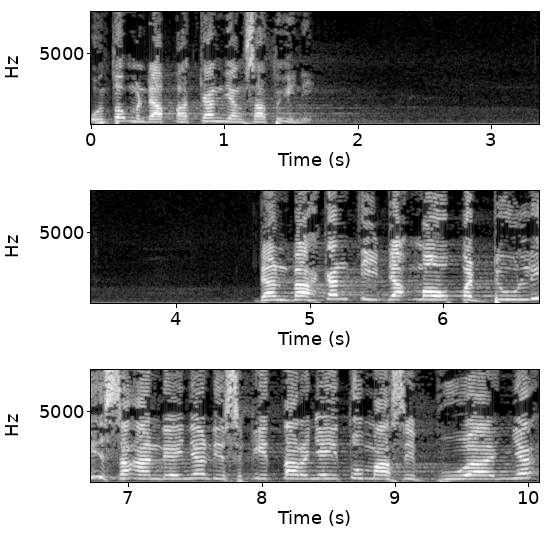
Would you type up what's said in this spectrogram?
untuk mendapatkan yang satu ini. Dan bahkan tidak mau peduli seandainya di sekitarnya itu masih banyak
